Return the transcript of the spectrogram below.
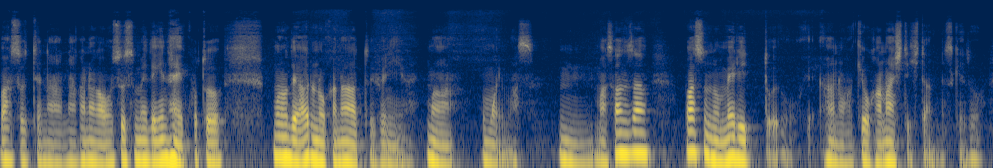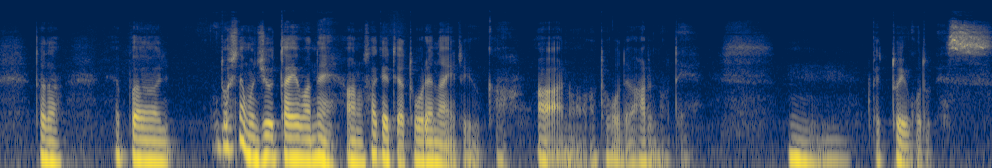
バスっていうのはなかなかおすすめできないことものであるのかなというふうにまあ思います。うんまあ、散々バスのメリットをあの今日話してきたんですけどただやっぱどうしても渋滞はねあの避けては通れないというかあのところではあるのでうんということです。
